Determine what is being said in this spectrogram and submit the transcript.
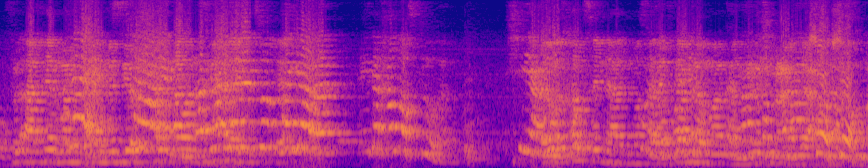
وفي الاخير ما نقدر نديرو السلام عليكم حلقه أخذتوا الطيارة. إذا خلصتوها. شي يعني ايوا تخلصينا هاد المصاريف كامله وما ما نديروش معاك شوف شوف.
